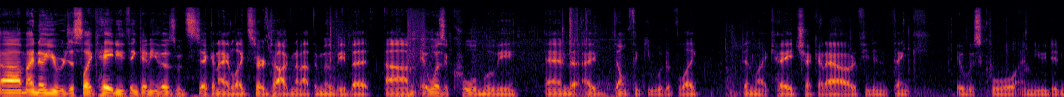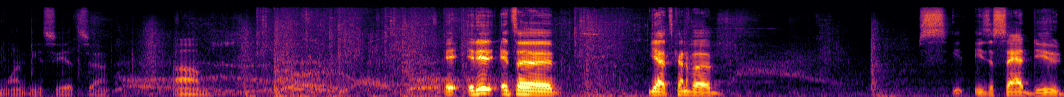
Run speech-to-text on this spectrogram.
Um, I know you were just like, hey, do you think any of those would stick? And I like started talking about the movie, but um, it was a cool movie, and I don't think you would have like been like, hey, check it out if you didn't think it was cool and you didn't want me to see it. So, um, it, it it's a yeah, it's kind of a he's a sad dude.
